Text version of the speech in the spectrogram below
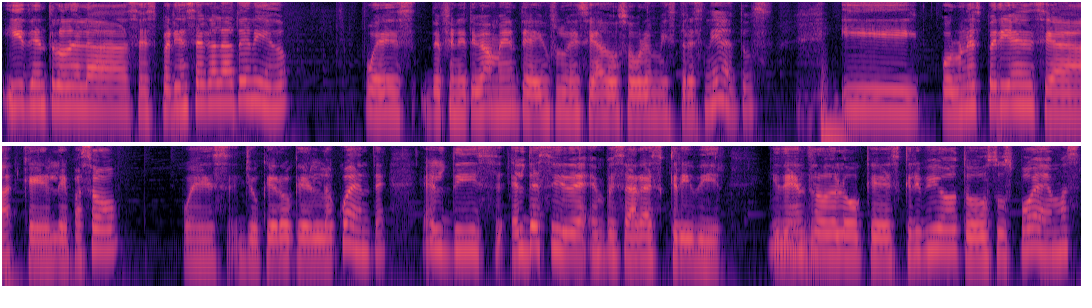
Y dentro de las experiencias que él ha tenido, pues definitivamente ha influenciado sobre mis tres nietos. Y por una experiencia que le pasó, pues yo quiero que él lo cuente. Él dice, él decide empezar a escribir y dentro de lo que escribió todos sus poemas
